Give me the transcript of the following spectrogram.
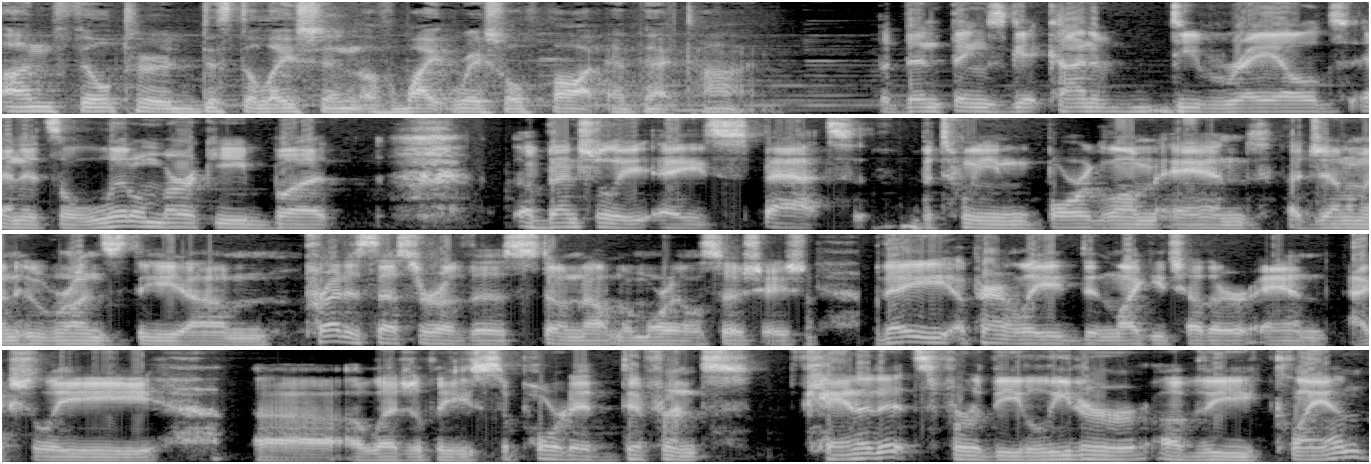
unfiltered distillation of white racial thought at that time but then things get kind of derailed and it's a little murky, but eventually a spat between Borglum and a gentleman who runs the um, predecessor of the Stone Mountain Memorial Association. They apparently didn't like each other and actually uh, allegedly supported different candidates for the leader of the Klan.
